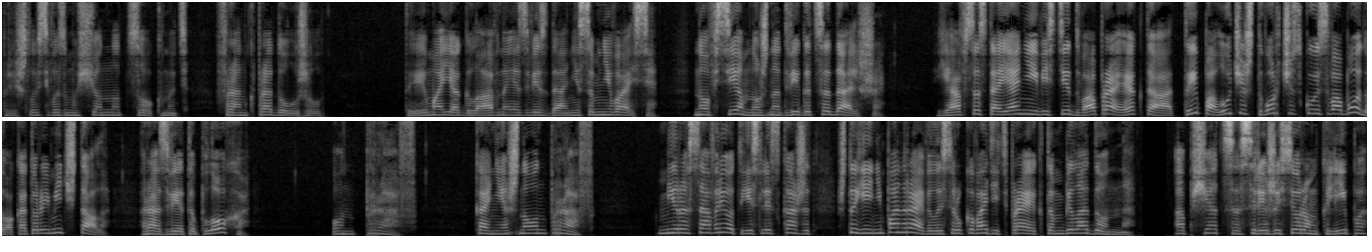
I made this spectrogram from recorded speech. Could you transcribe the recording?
Пришлось возмущенно цокнуть. Франк продолжил. «Ты моя главная звезда, не сомневайся. Но всем нужно двигаться дальше. Я в состоянии вести два проекта, а ты получишь творческую свободу, о которой мечтала. Разве это плохо?» Он прав. Конечно, он прав. Мира соврет, если скажет, что ей не понравилось руководить проектом «Беладонна». Общаться с режиссером клипа,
